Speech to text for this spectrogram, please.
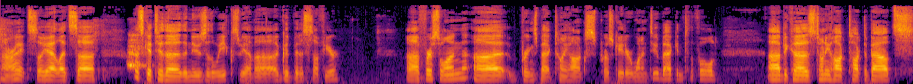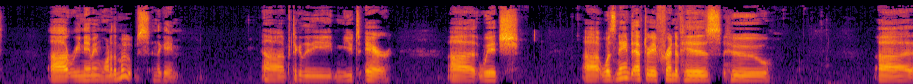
All right, so yeah, let's uh, let's get to the the news of the week 'cause we have a, a good bit of stuff here. Uh, first one uh, brings back Tony Hawk's Pro Skater One and Two back into the fold uh, because Tony Hawk talked about uh, renaming one of the moves in the game, uh, particularly the Mute Air, uh, which uh, was named after a friend of his who. Uh,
